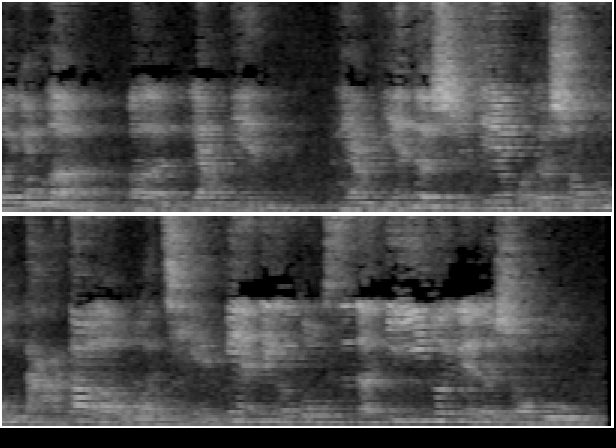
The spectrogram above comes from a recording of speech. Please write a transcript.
我用了呃两年两年的时间我的收入达到了我前面那个公司的第一个月的收入。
